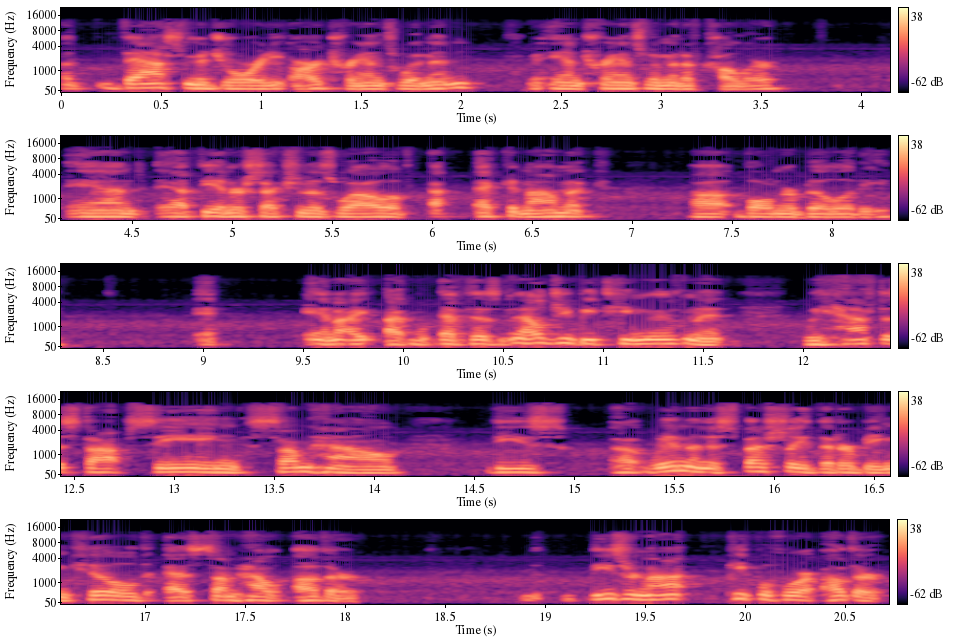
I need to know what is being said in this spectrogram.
A vast majority are trans women and trans women of color, and at the intersection as well of economic uh, vulnerability. And I, I, at this LGBT movement, we have to stop seeing somehow these uh, women, especially that are being killed as somehow other. These are not people who are other.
